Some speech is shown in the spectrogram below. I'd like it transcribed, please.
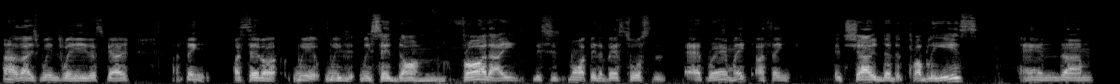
one of those wins where you just go. I think I said uh, we, we we said on Friday this is might be the best horse at Randwick. I think it showed that it probably is, and um,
